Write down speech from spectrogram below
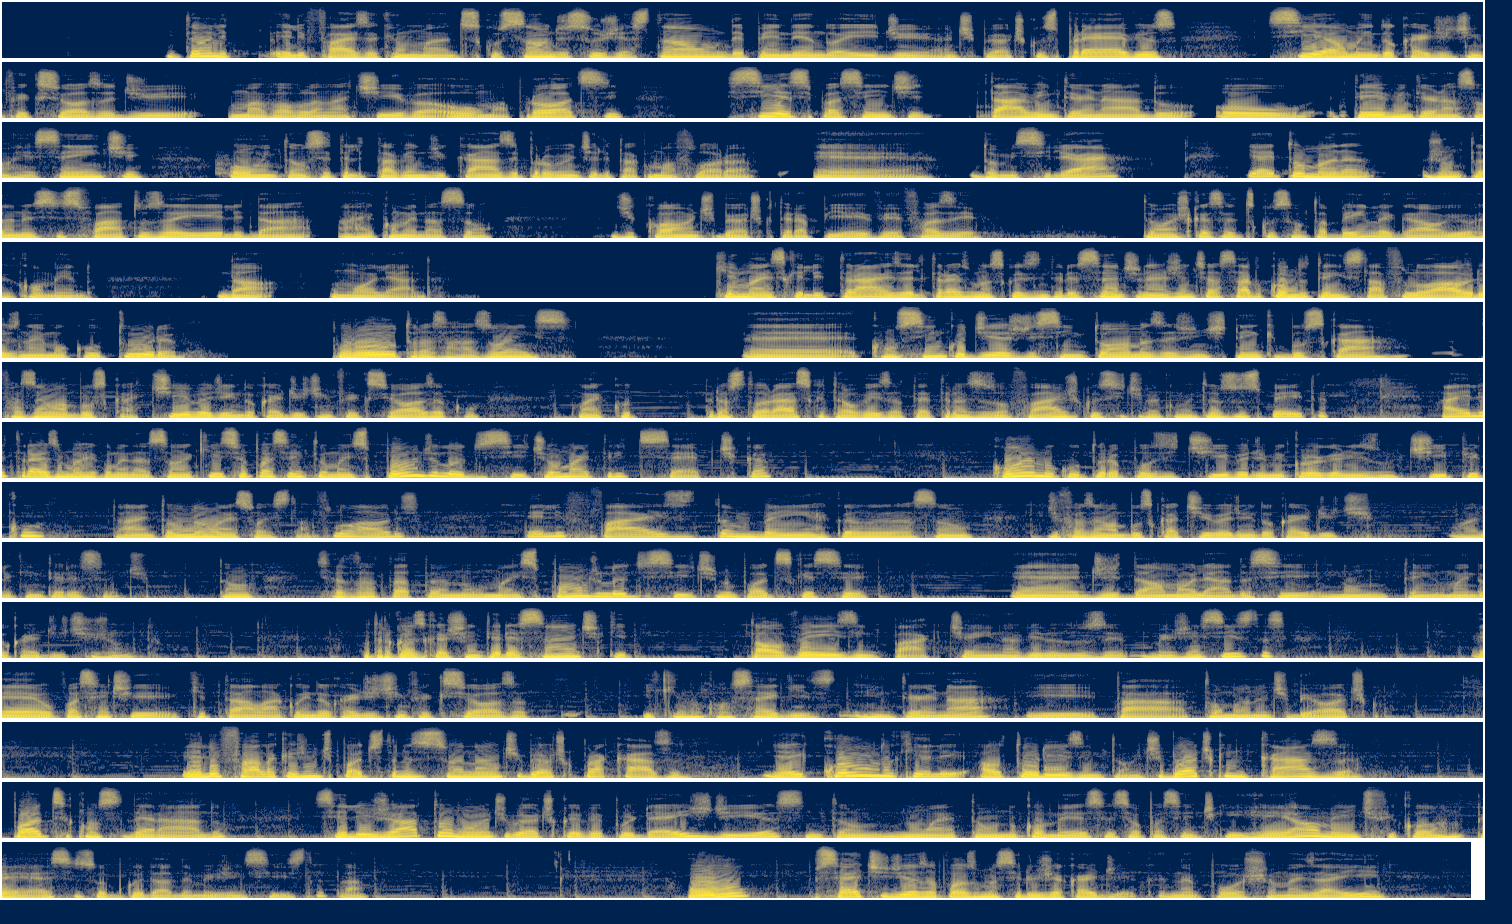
Então ele, ele faz aqui uma discussão de sugestão, dependendo aí de antibióticos prévios, se é uma endocardite infecciosa de uma válvula nativa ou uma prótese, se esse paciente estava internado ou teve internação recente, ou então se ele está vindo de casa e provavelmente ele está com uma flora é, domiciliar. E aí, tomando, juntando esses fatos, aí ele dá a recomendação de qual antibiótico terapia IV fazer. Então, acho que essa discussão está bem legal e eu recomendo dar uma olhada. O que mais que ele traz? Ele traz umas coisas interessantes, né? A gente já sabe quando tem Staphylo na hemocultura, por outras razões, é, com cinco dias de sintomas, a gente tem que buscar, fazer uma busca ativa de endocardite infecciosa com, com transtorácico e talvez até transesofágico, se tiver com muita suspeita. Aí ele traz uma recomendação aqui: se o paciente tem uma espondilodicite ou uma artrite séptica, com hemocultura positiva de microorganismo típico, tá? então não é só aureus, ele faz também a recomendação de fazer uma busca ativa de endocardite. Olha que interessante. Então, se está tratando uma espondilodicite, não pode esquecer é, de dar uma olhada se não tem uma endocardite junto. Outra coisa que eu achei interessante, que talvez impacte aí na vida dos emergencistas, é o paciente que está lá com endocardite infecciosa e que não consegue internar e está tomando antibiótico, ele fala que a gente pode transicionar antibiótico para casa. E aí, quando que ele autoriza, então? Antibiótico em casa pode ser considerado se ele já tomou antibiótico EV por 10 dias, então não é tão no começo, esse é o paciente que realmente ficou lá no PS sob cuidado do emergencista, tá? Ou sete dias após uma cirurgia cardíaca, né? Poxa, mas aí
